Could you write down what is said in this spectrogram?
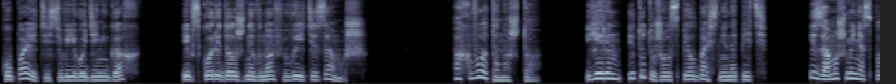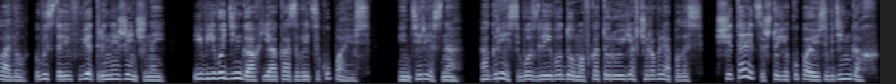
купаетесь в его деньгах и вскоре должны вновь выйти замуж». «Ах, вот оно что!» Ерин и тут уже успел басни напеть. И замуж меня сплавил, выставив ветреной женщиной, и в его деньгах я, оказывается, купаюсь. Интересно, а грязь возле его дома, в которую я вчера вляпалась, считается, что я купаюсь в деньгах?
